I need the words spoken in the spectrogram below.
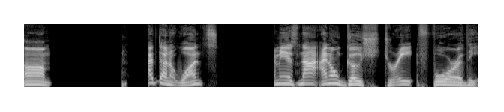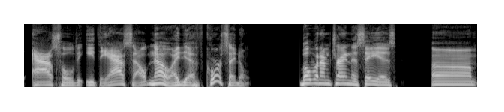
um, I've done it once. I mean, it's not, I don't go straight for the asshole to eat the ass out. No, I, of course I don't. But what I'm trying to say is, um,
